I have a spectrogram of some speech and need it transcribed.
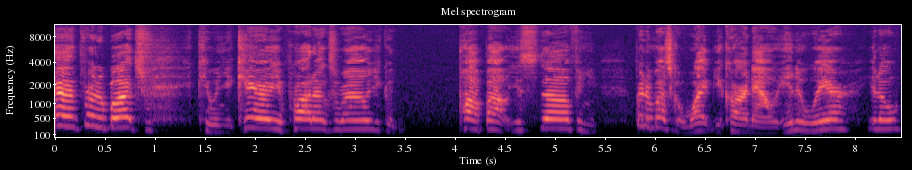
And pretty much, when you carry your products around, you can pop out your stuff and you pretty much can wipe your car down anywhere, you know,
